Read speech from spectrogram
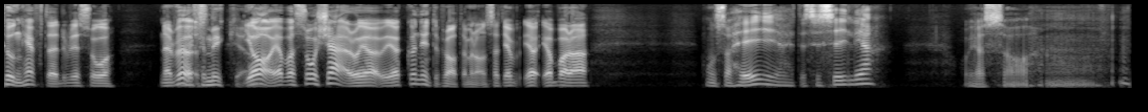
tunghäfta, det blev så nervöst. Det för mycket, Ja, jag var så kär och jag, jag kunde inte prata med någon så att jag, jag, jag bara... Hon sa hej, jag heter Cecilia. Och jag sa... "Mm."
